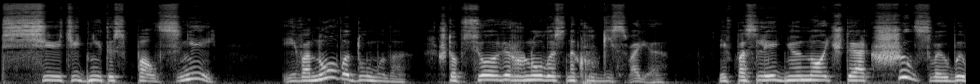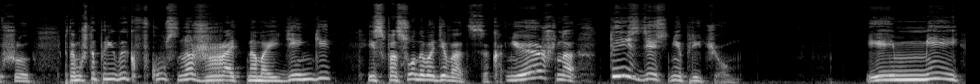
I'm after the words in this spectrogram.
Все эти дни ты спал с ней. Иванова думала, что все вернулось на круги своя. И в последнюю ночь ты отшил свою бывшую, потому что привык вкусно жрать на мои деньги и с фасонов одеваться. Конечно, ты здесь ни при чем. И имей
